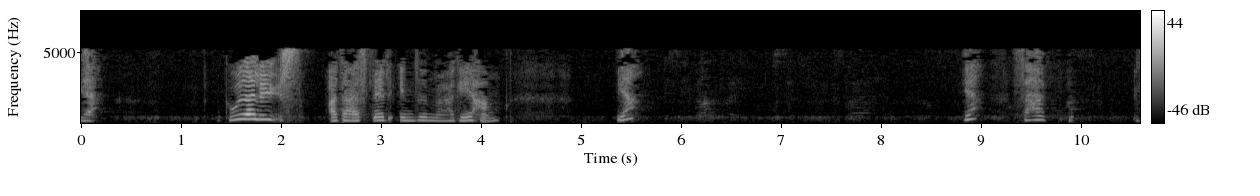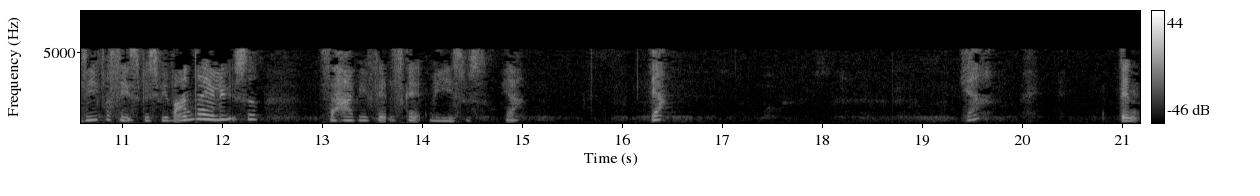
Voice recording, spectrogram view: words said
Ja. Gud er lys, og der er slet intet mørke i ham. Ja. Ja, så har lige præcis, hvis vi vandrer i lyset, så har vi fællesskab med Jesus. Ja. Ja. Ja. Den,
